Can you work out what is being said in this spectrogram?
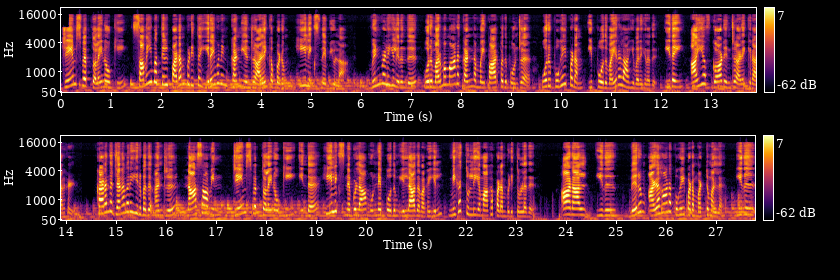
ஜேம்ஸ் வெப் தொலைநோக்கி சமீபத்தில் படம் பிடித்த இறைவனின் கண் என்று அழைக்கப்படும் ஹீலிக்ஸ் நெபியுலா. விண்வெளியில் இருந்து ஒரு மர்மமான கண் நம்மை பார்ப்பது போன்ற ஒரு புகைப்படம் இப்போது வைரலாகி வருகிறது. இதை ஐ ஆஃப் காட் என்று அழைக்கிறார்கள். கடந்த ஜனவரி இருபது அன்று நாசாவின் ஜேம்ஸ் வெப் தொலைநோக்கி இந்த ஹீலிக்ஸ் நெபுலா முன்னெப்போதும் இல்லாத வகையில் மிக துல்லியமாக படம் பிடித்துள்ளது. ஆனால் இது வெறும் அழகான புகைப்படம் மட்டுமல்ல. இது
